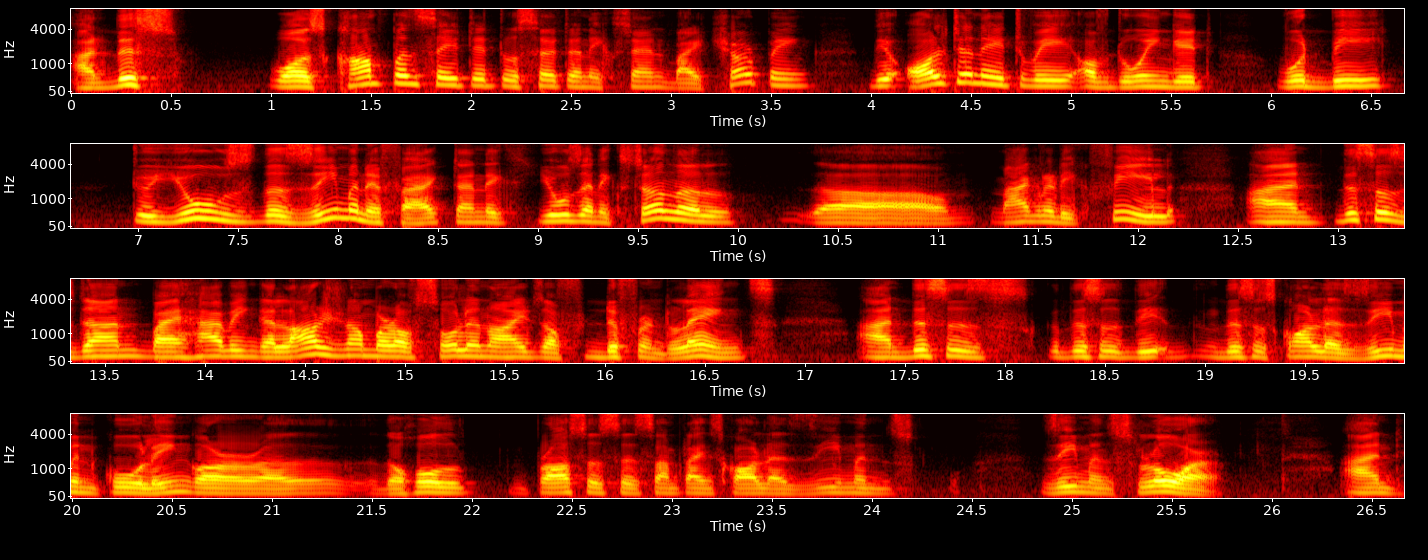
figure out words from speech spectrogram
and this was compensated to a certain extent by chirping the alternate way of doing it would be to use the Zeeman effect and use an external uh, magnetic field and this is done by having a large number of solenoids of different lengths and this is this is the this is called as Zeeman cooling or uh, the whole process is sometimes called as Zeeman's Zeeman slower. And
